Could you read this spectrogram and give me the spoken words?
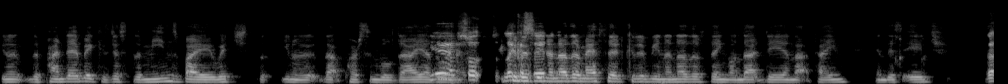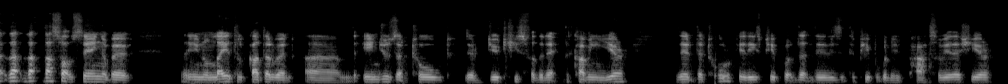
you know, the pandemic is just the means by which the, you know that person will die. Yeah. So, like could I have said, been another method. Could have been another thing on that day and that time in this age. That, that, that that's what I'm saying about you know Laylatul Qadr when um, the angels are told their duties for the next, the coming year. They're, they're told okay these people that these the people going to pass away this year,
